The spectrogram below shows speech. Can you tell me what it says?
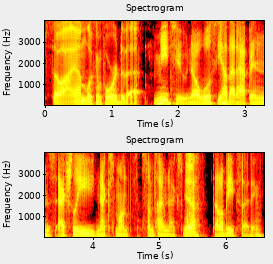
so I am looking forward to that. Me too. No, we'll see how that happens actually next month, sometime next month. Yeah. That'll be exciting.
